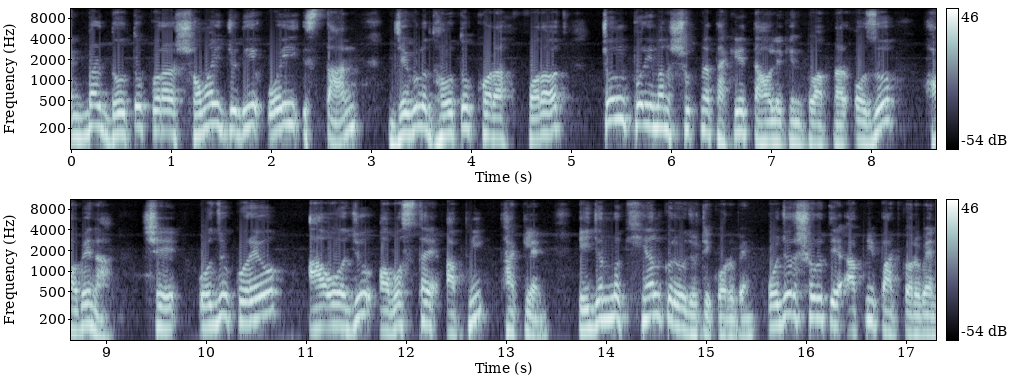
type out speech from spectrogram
একবার ধৌত করার সময় যদি ওই স্থান যেগুলো ধৌত করা ফরজ, চুল পরিমাণ শুকনা থাকে, তাহলে কিন্তু আপনার অজু হবে না। সে অজু করেও আওজু অবস্থায় আপনি থাকলেন। এই জন্য খেয়াল করে অজুটি করবেন। অজুর শুরুতে আপনি পাঠ করবেন,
